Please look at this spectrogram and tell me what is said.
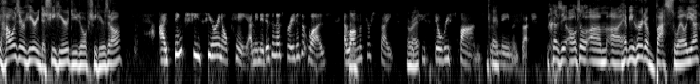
How is her hearing? Does she hear? Do you know if she hears at all? I think she's hearing okay. I mean, it isn't as great as it was, along with her sight, All right. but she still responds to Okay. the name and such. Because they also, um, uh, have you heard of Boswellia?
